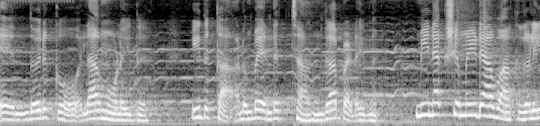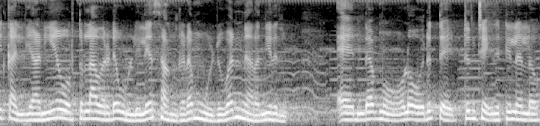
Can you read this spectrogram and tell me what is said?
എന്തൊരു കോലാ മോളെ ഇത്. ഇത് കാണുമ്പോൾ എന്റെ ചങ്ക പെടയുന്നു. മീനാക്ഷിയമ്മയുടെ ആ വാക്കുകളിൽ കല്യാണിയെ ഓർത്തുള്ള അവരുടെ ഉള്ളിലെ സങ്കടം മുഴുവൻ നിറഞ്ഞിരുന്നു. എന്റെ മോൾ ഒരു തെറ്റും ചെയ്തിട്ടില്ലല്ലോ.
